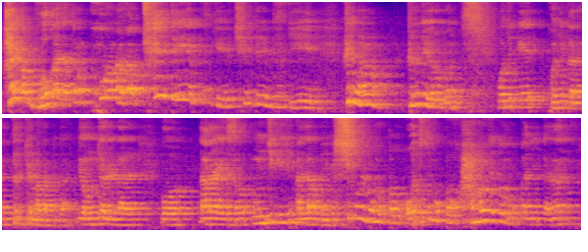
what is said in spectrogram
하여간 뭐가 됐다면 코로나가 최대의 무기예요. 최대의 무기. 그냥 그런데 여러분 어저께 보니까는 그렇게 말합니다. 명절날 뭐 나라에서 움직이지 말라고 하니까 시골도 못 가고 어디도 못 가고 아무 데도 못 가니까는 예,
